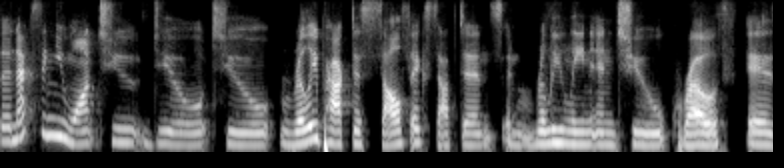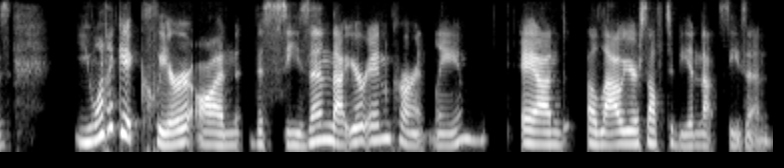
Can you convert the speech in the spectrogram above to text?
The next thing you want to do to really practice self acceptance and really lean into growth is you want to get clear on the season that you're in currently and allow yourself to be in that season.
